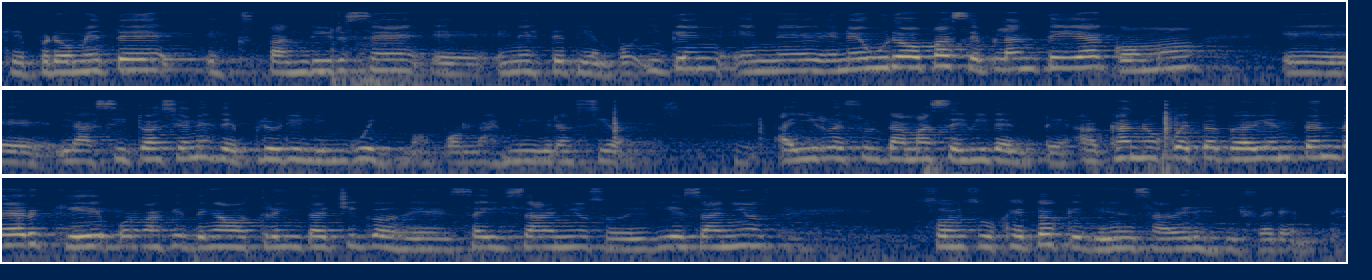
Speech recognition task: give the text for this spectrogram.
que, promete expandirse eh, en este tiempo. Y que en, Europa se plantea como eh, las situaciones de plurilingüismo por las migraciones ahí resulta más evidente. Acá nos cuesta todavía entender que por más que tengamos 30 chicos de 6 años o de 10 años, son sujetos que tienen saberes diferentes.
